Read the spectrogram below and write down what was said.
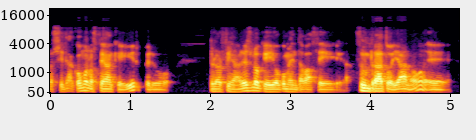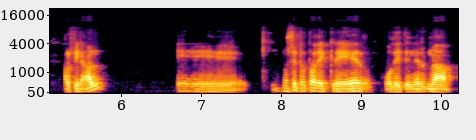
nos irá como nos tengan que ir, pero, pero al final es lo que yo comentaba hace, hace un rato ya, ¿no? Eh, al final, eh, no se trata de creer o de tener una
